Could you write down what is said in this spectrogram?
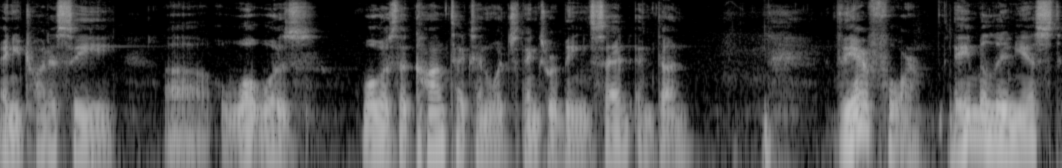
and you try to see uh, what was what was the context in which things were being said and done. Therefore, amillennialists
